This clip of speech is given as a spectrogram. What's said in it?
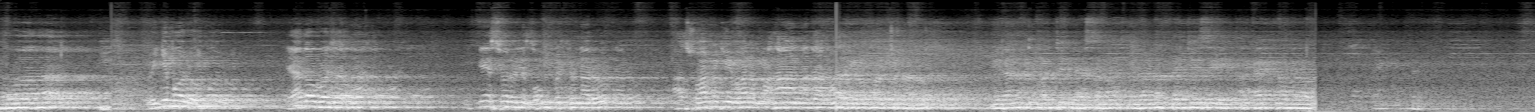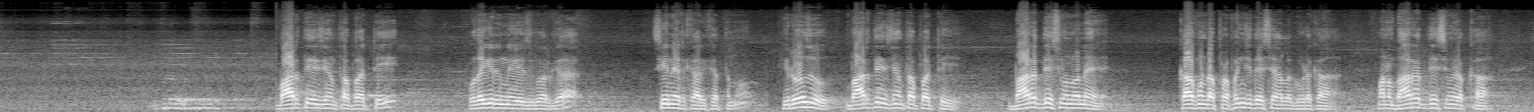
తర్వాత వింజమూరు యాదవ్ బజార్ విఘ్నేశ్వరుని బొమ్మ పెట్టున్నారు. ఆ స్వామికి వాళ్ళ మహా అన్నదానం. ఏర్పరుచున్నారు మీరందరికీ పరిచయం చేస్తాను. మీరందరూ దయచేసి ఆ కార్యక్రమంలో భారతీయ జనతా పార్టీ ఉదయగిరి నియోజకవర్గ సీనియర్ కార్యకర్తను. ఈరోజు భారతీయ జనతా పార్టీ భారతదేశంలోనే కాకుండా ప్రపంచ దేశాలకు కూడా మన భారతదేశం యొక్క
